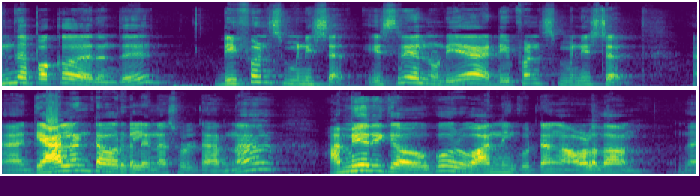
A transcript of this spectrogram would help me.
இந்த பக்கம் இருந்து டிஃபென்ஸ் மினிஸ்டர் இஸ்ரேலினுடைய டிஃபென்ஸ் மினிஸ்டர் கேலண்ட் அவர்கள் என்ன சொல்லிட்டாருன்னா அமெரிக்காவுக்கு ஒரு வார்னிங் கொடுத்தாங்க. அவ்வளோதான் இந்த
